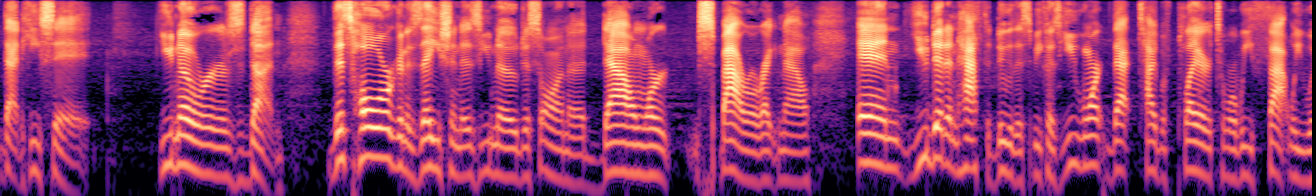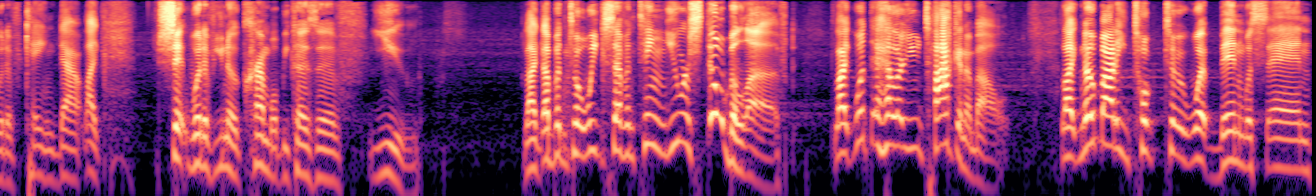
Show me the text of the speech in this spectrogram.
that he said. You know where it's done. This whole organization is you know just on a downward spiral right now and you didn't have to do this because you weren't that type of player to where we thought we would have came down like shit would have you know crumbled because of you like up until week 17 you were still beloved like, what the hell are you talking about? Like, nobody took to what Ben was saying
